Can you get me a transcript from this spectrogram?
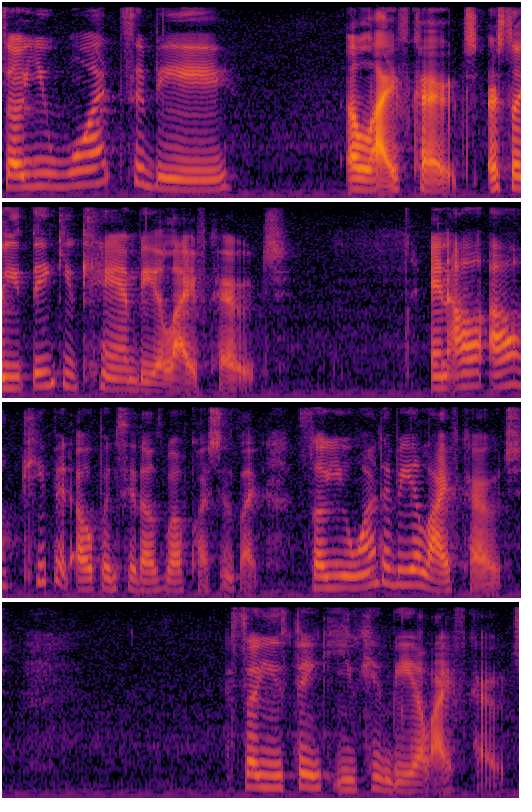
So you want to be a life coach, or so you think you can be a life coach. And I'll I'll keep it open to those both questions. Like, so you want to be a life coach. So you think you can be a life coach.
